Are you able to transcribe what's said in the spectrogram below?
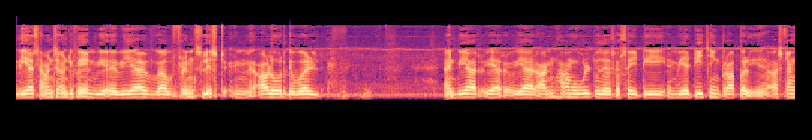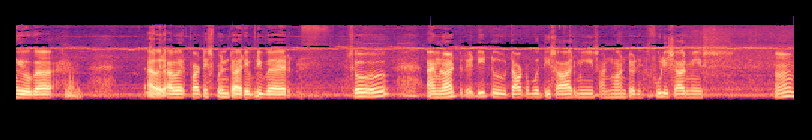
We are 775 and we, we have our friends list in all over the world. And we are we are we are unharmful to the society and we are teaching proper Ashtanga Yoga. Our our participants are everywhere. So I am not ready to talk about these armies, unwanted, foolish armies, huh?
